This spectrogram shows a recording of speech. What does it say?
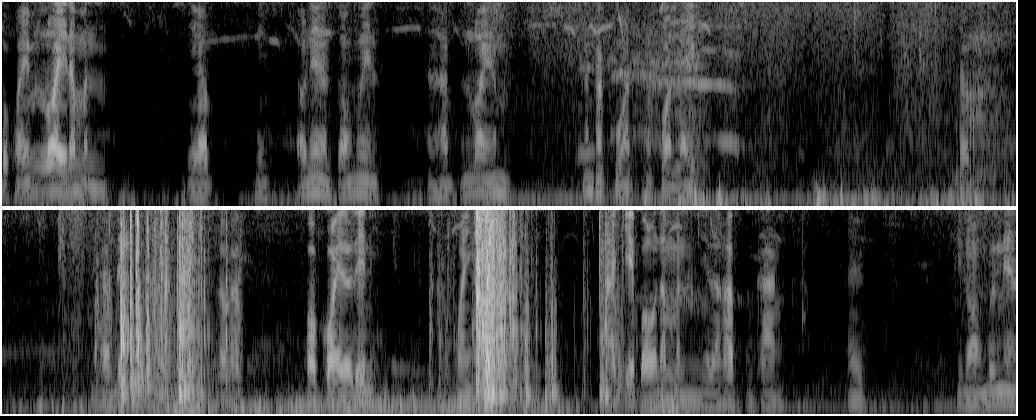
บักหอยมันลอยน้ำมันนี่ครับนี่เอาเนี่ยสองหน่วยนะครับ มันลอยน้ำน้ำผักกวาดผักกวาดไหลครับนะครับเด็กแล้วครับพ่อก่อยเราเด่นบักหอยหาเก็บเอาน้ำมันนี่แหละครับข้างให้พี่น้องเบิ้งเนี่ย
